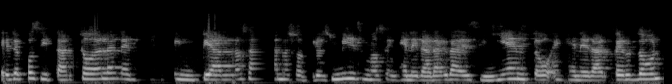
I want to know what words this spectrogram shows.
es depositar toda la energía limpiarnos a nosotros mismos, en generar agradecimiento, en generar perdón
